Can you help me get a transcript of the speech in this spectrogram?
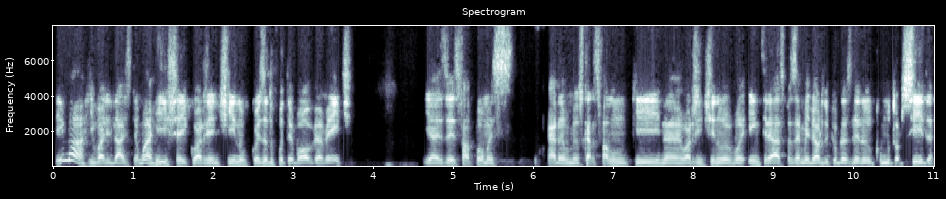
tem uma rivalidade, tem uma rixa aí com o argentino, coisa do futebol, obviamente. E às vezes fala, pô, mas caramba, meus caras falam que né, o argentino, entre aspas, é melhor do que o brasileiro como torcida.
